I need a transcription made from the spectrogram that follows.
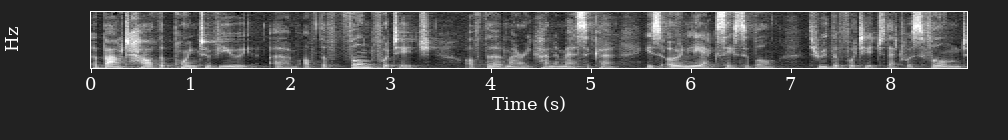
about how the point of view um, of the film footage of the Marikana massacre is only accessible through the footage that was filmed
